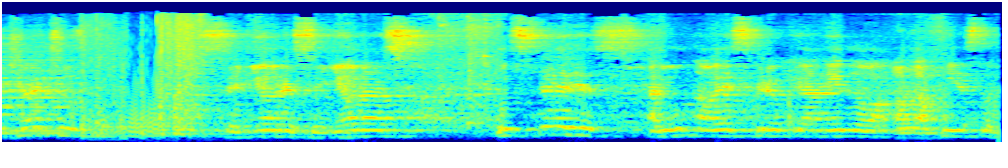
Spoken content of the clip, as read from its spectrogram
Muchachos, señores, señoras, Ustedes alguna vez creo que han ido a la fiesta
